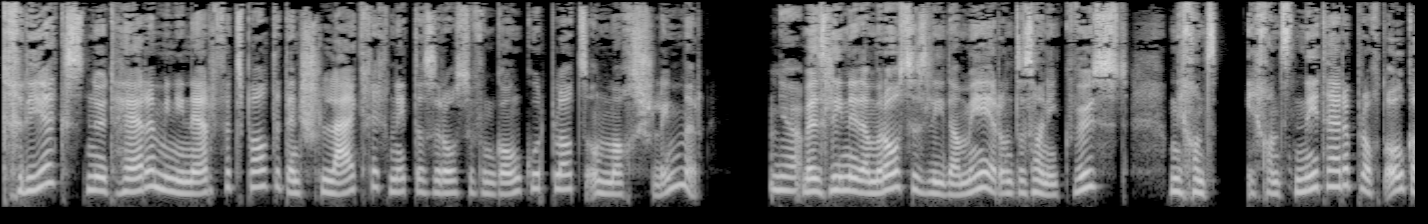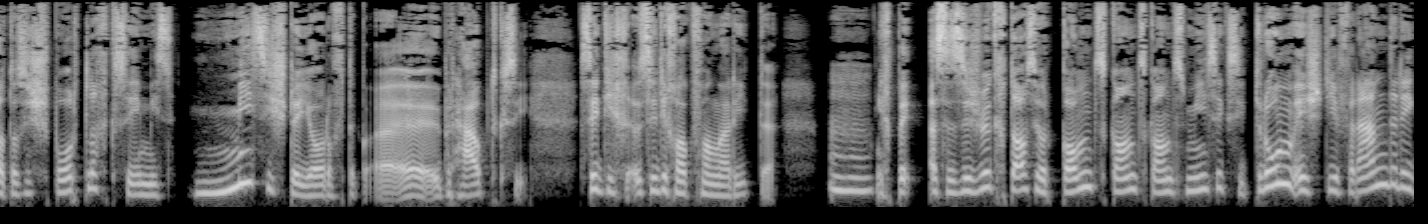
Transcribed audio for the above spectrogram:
kriege es nicht her, meine Nerven zu behalten, dann schläge ich nicht das Ross auf dem Goncourtplatz und mache es schlimmer. Ja. Weil es liegt nicht am Ross, es liegt an mir. Und das habe ich gewusst. Und ich habe es ich es nicht hergebracht. Olga, das war sportlich gewesen, mein mieseste Jahr auf der, äh, überhaupt gewesen. Seit ich, seit ich angefangen habe reiten. Mhm. Ich bin, also es ist wirklich das Jahr ganz, ganz, ganz mies gewesen. Darum ist die Veränderung,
